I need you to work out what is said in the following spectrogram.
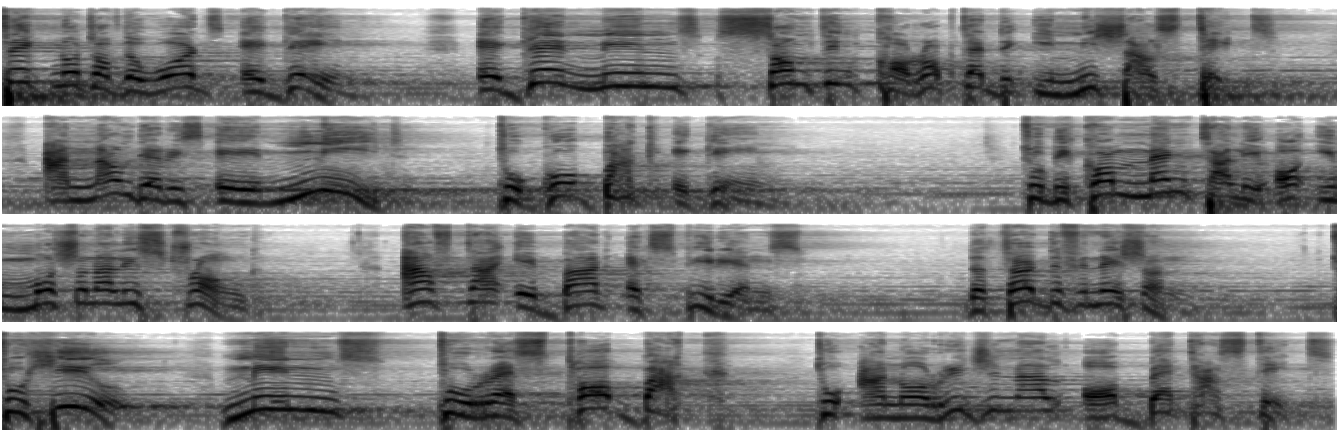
Take note of the words again. Again means something corrupted the initial state and now there is a need to go back again. To become mentally or emotionally strong after a bad experience. The third definition, to heal means to restore back to an original or better state.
